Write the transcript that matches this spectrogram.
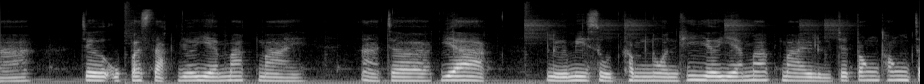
า เจออุปสรรคเยอะแยะมากมาย อาจจะยาก หรือมีสูตรคำนวณที่เยอะแยะมากมาย หรือจะต้องท่องจ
